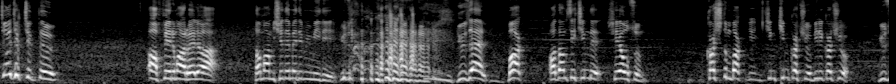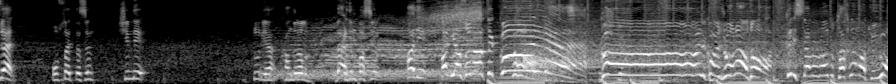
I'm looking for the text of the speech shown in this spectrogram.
Cacık çıktı. Aferin Arbeloa. Tamam bir şey demedim Ümidi. Güzel. Güzel. Bak adam seçimde şey olsun. Kaçtım bak kim kim kaçıyor? Biri kaçıyor. Güzel. Offside'dasın. Şimdi dur ya kandıralım. Verdim pası. Hadi hadi yaz onu artık. Gol! Gol! Gol Ronaldo. Cristiano Ronaldo takla mı atıyor? Yok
